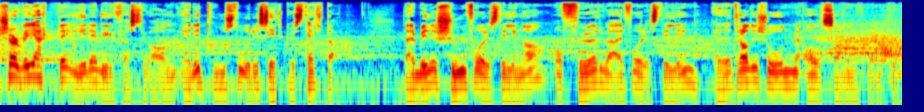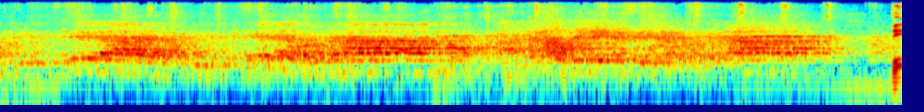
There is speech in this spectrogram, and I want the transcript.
Sjølve hjertet i revyfestivalen er de to store sirkusteltene. Der blir det sju forestillinger, og før hver forestilling er det tradisjon med allsang blant publikum. Det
